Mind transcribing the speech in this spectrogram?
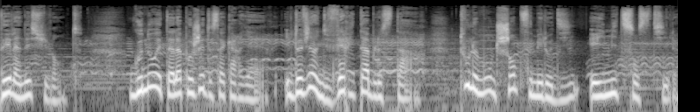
dès l'année suivante. Gounod est à l'apogée de sa carrière. Il devient une véritable star. Tout le monde chante ses mélodies et imite son style.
